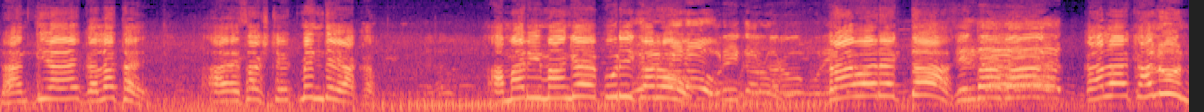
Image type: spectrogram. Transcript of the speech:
भ्रांतियाँ है गलत है। ऐसा स्टेटमेंट दे आकर। हमारी मांगे पूरी करो। ड्राइवर एकता। काला कानून।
